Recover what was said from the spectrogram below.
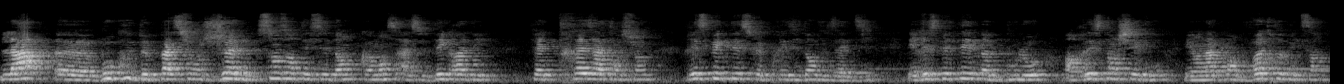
Là, euh, beaucoup de patients jeunes sans antécédents commencent à se dégrader. Faites très attention, respectez ce que le président vous a dit et respectez notre boulot en restant chez vous et en appelant votre médecin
